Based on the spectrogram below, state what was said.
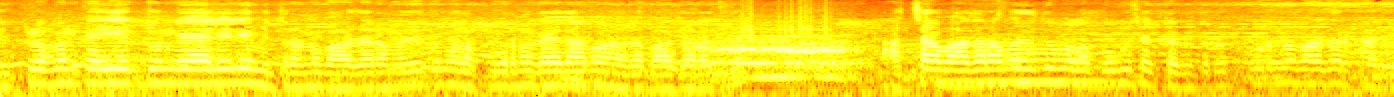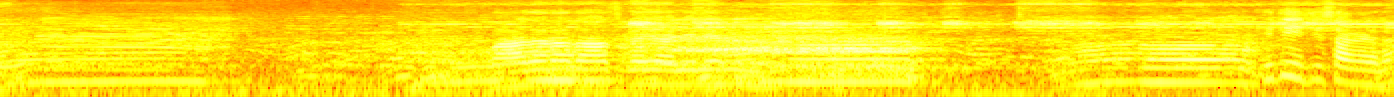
इकडं पण काही एक दोन गाय आलेले आहे मित्रांनो बाजारामध्ये. तुम्हाला पूर्ण गाय दाखवणार आहे बाजारातलं आजच्या बाजारामध्ये तुम्हाला बघू शकता मित्रांनो पूर्ण बाजार खाली आहे. बाजारात आज काही आलेले नाही. किती याची सांगायला?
